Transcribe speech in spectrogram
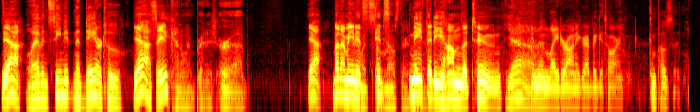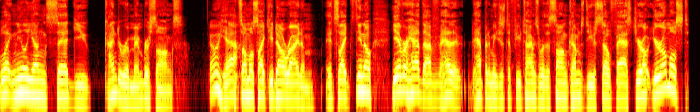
Yeah. Well, I haven't seen it in a day or two. Yeah. See. Kind of went British or uh, Yeah. But I mean, it's it's neat that he hummed the tune. Yeah. And then later on, he grabbed a guitar and composed it. well, like Neil Young said, you kind of remember songs. Oh yeah. It's almost like you don't write them. It's like you know, you ever had that? I've had it happen to me just a few times where the song comes to you so fast, you're you're almost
